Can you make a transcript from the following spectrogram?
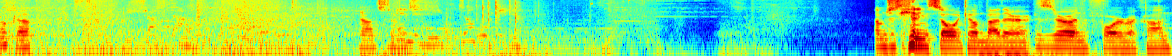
Okay. Shut down. Now it's done. I'm just getting solo killed by their 0 and 4 Rakan.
